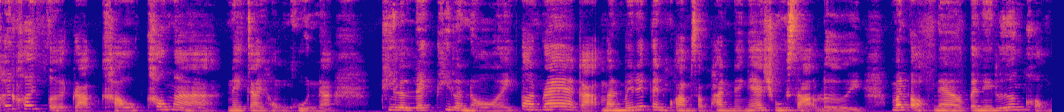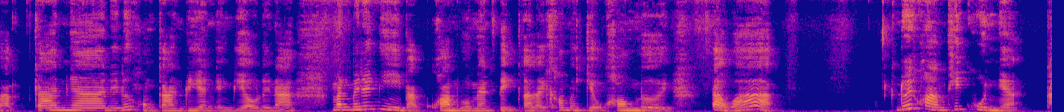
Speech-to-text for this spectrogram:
ค่อยๆ เปิดรับเขาเข้ามาในใจของคุณน่ะ ทีละเล็กทีละน้อย ตอนแรกอะ่ะมันไม่ได้เป็นความสัมพันธ์ในแง่ชู้สาวเลย มันออกแนวไปในเรื่องของแบบการงานในเรื่องของการเรียนอย่างเดียวเลยนะ มันไม่ได้มีแบบความโรแมนติกอะไรเข้ามาเกี่ยวข้องเลย แต่ว่าด้วยความที่คุณเนี่ยท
